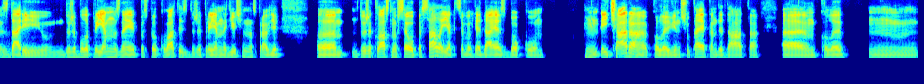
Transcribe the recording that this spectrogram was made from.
з Дарією. Дуже було приємно з нею поспілкуватись. Дуже приємна дівчина. Насправді дуже класно все описала, як це виглядає з боку HR, коли він шукає кандидата, ем, коли е,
